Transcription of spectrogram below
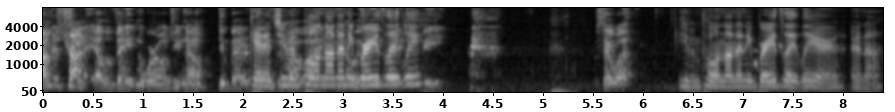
I'm just trying to elevate in the world, you know, do better Cadence, things in you my been pulling life, on you any know, it's braids getting ready to lately? be- Say what? You've been pulling on any braids lately, or or no?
